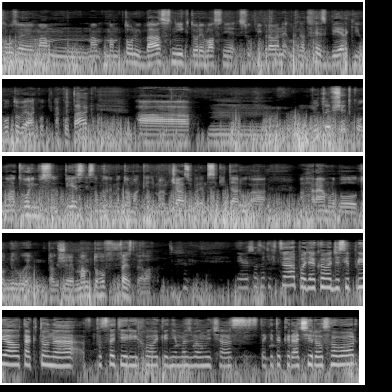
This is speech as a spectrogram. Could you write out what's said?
samozrejme mám, mám, mám tóny básni, ktoré vlastne sú pripravené už na dve zbierky, hotové ako, ako tak. A mm, No to je všetko. No a tvorím piesne samozrejme doma, keď mám čas, zoberiem si gitaru a, a hrám, lebo to milujem. Takže mám toho fest veľa. Ja by som sa ti chcela poďakovať, že si prijal takto na v podstate rýchlo, keď nemáš veľmi čas, takýto kratší rozhovor,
